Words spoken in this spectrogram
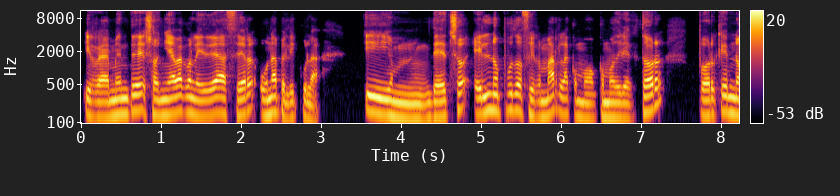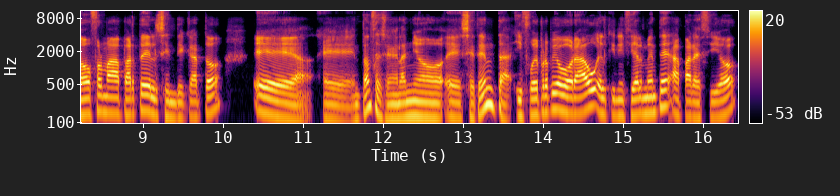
y realmente soñaba con la idea de hacer una película. Y mm, de hecho, él no pudo firmarla como, como director porque no formaba parte del sindicato eh, eh, entonces, en el año eh, 70. Y fue el propio Borau el que inicialmente apareció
